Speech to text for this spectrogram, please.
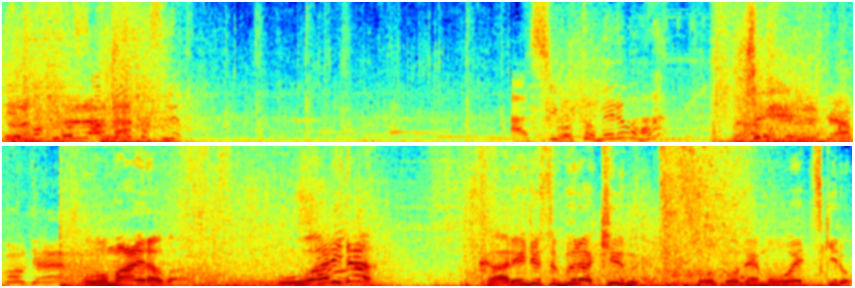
で動きをサポートする。足を止めるわ。お前らは終わりだ。カリデュス・ブラキュームそこで燃え尽きろ。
